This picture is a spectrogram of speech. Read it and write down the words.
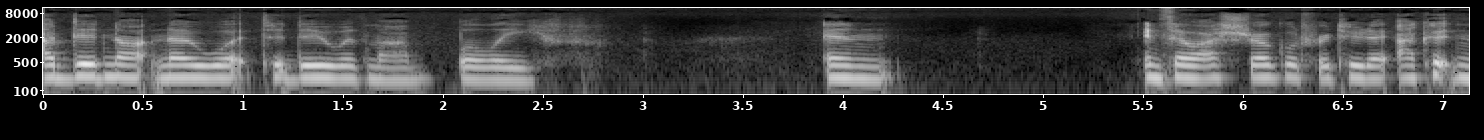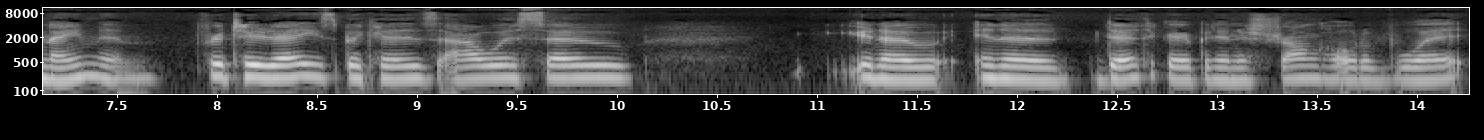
I did not know what to do with my belief. And and so i struggled for two days i couldn't name him for two days because i was so you know in a death grip and in a stronghold of what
